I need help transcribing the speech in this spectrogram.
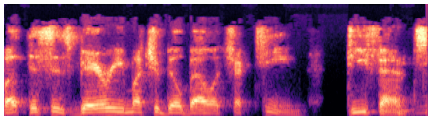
but this is very much a Bill Belichick team defense,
